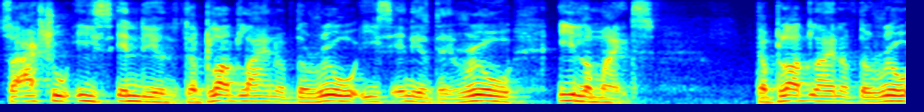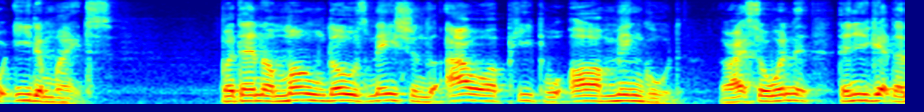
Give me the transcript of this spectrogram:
So actual East Indians, the bloodline of the real East Indians, the real Elamites, the bloodline of the real Edomites. But then among those nations, our people are mingled. All right. So when then you get the,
